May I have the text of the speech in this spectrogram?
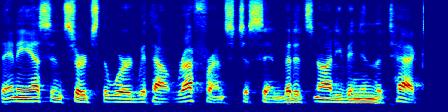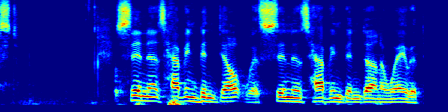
The NAS inserts the word without reference to sin, but it's not even in the text. Sin as having been dealt with, sin as having been done away with,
